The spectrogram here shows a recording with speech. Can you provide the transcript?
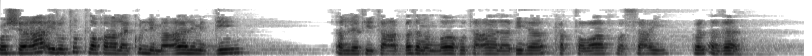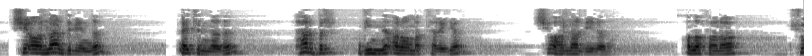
والشعائر تطلق على كل معالم الدين التي تعبدنا الله تعالى بها كالطواف والسعي والأذان shiorlar deb endi aytilinadi har bir dinni alomatlariga shiorlar deyiladi alloh taolo shu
